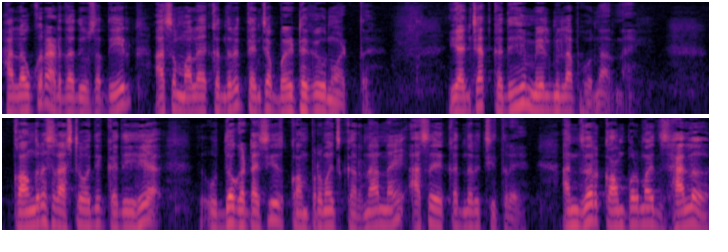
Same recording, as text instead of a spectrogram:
हा लवकर आठ दहा दिवसात येईल असं मला एकंदरीत त्यांच्या बैठकीहून वाटतं यांच्यात कधीही मेलमिलाप होणार नाही. काँग्रेस राष्ट्रवादी कधीही उद्योग गटाशी कॉम्प्रोमाइज करणार नाही असं एकंदरीत चित्र आहे. आणि जर कॉम्प्रोमाइज झालं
